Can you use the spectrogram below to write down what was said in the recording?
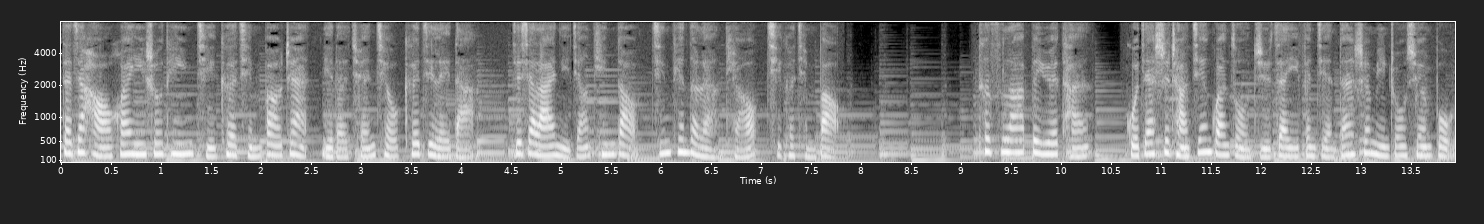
大家好，欢迎收听极客情报站，你的全球科技雷达。接下来你将听到今天的两条极客情报：特斯拉被约谈，国家市场监管总局在一份简单声明中宣布，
